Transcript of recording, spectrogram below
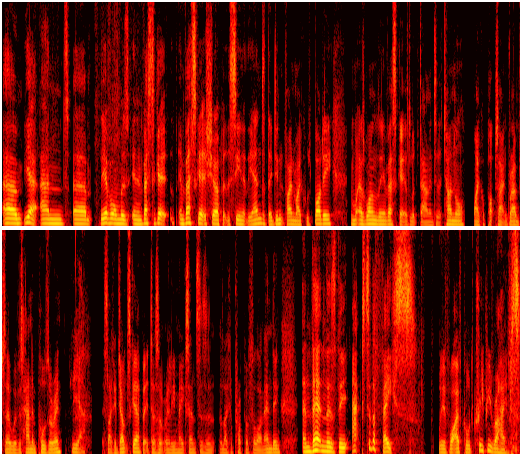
um, yeah, and um, the other one was an investigate investigators show up at the scene at the end. They didn't find Michael's body, and as one of the investigators looked down into the tunnel, Michael pops out and grabs her with his hand and pulls her in. Yeah, it's like a jump scare, but it doesn't really make sense as a like a proper full on ending. And then there's the axe to the face with what I've called creepy rhymes.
